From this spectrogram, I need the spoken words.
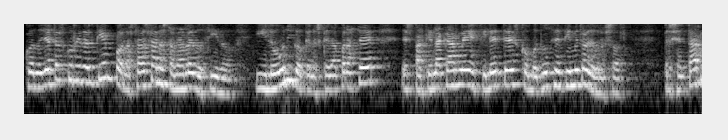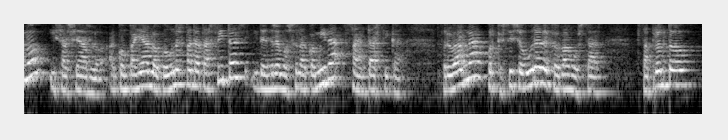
Cuando ya ha transcurrido el tiempo, la salsa nos habrá reducido y lo único que nos queda por hacer es partir la carne en filetes como de un centímetro de grosor presentarlo y salsearlo, acompañarlo con unas patatas fritas y tendremos una comida fantástica. Probarla porque estoy segura de que os va a gustar. ¡Hasta pronto!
